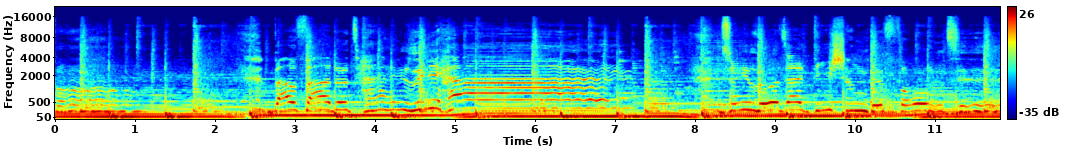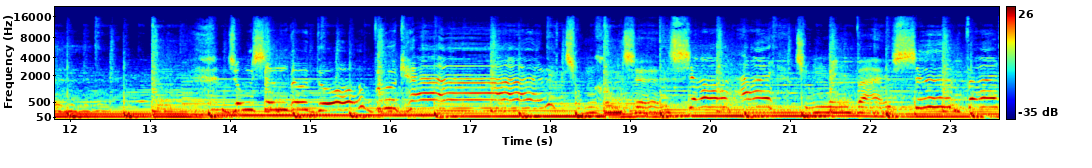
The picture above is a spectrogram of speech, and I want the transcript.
风，爆发的太厉害，坠落在地上的疯子，众生都躲不开。从红尘相爱，就明白失败，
